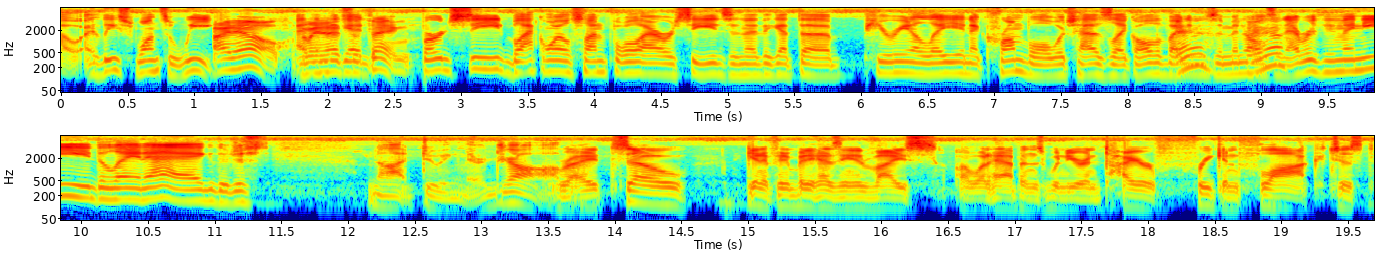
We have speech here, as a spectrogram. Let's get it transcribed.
oh, at least once a week. I know. I mean, that's the thing. Bird seed, black oil sunflower seeds, and then they get the Purina Layena crumble, which has like all the vitamins Yeah, and minerals and everything they need to lay an egg. They're just not doing their job. Right. So, again, if anybody has any advice on what happens when your entire freaking flock just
